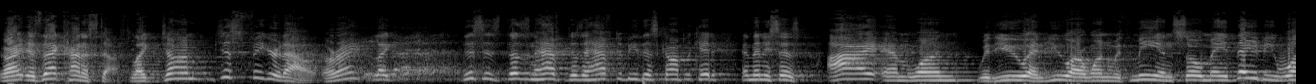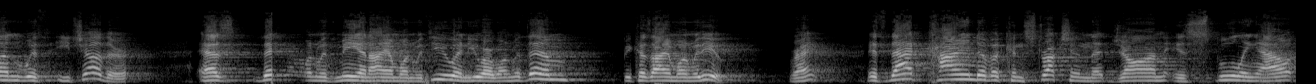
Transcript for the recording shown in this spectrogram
All right? It's that kind of stuff. Like, John, just figure it out, all right? Like, this is, doesn't have, does it have to be this complicated? And then he says, I am one with you, and you are one with me, and so may they be one with each other as they are one with me and I am one with you and you are one with them because I am one with you. Right? It's that kind of a construction that John is spooling out.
